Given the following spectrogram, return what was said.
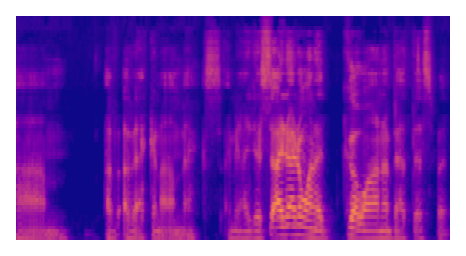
um, of, of economics. I mean, I just I, I don't want to go on about this, but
